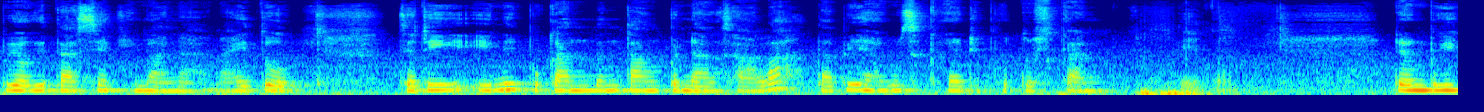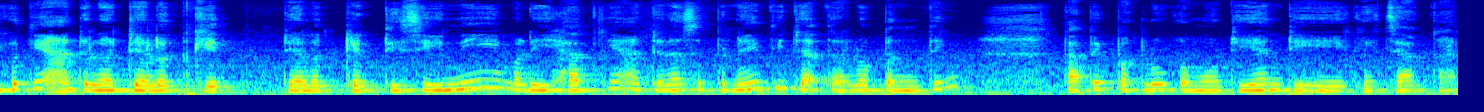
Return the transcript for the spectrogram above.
prioritasnya gimana. Nah, itu. Jadi ini bukan tentang benar salah tapi harus segera diputuskan gitu. Dan berikutnya adalah delegate. Delegate di sini melihatnya adalah sebenarnya tidak terlalu penting tapi perlu kemudian dikerjakan.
